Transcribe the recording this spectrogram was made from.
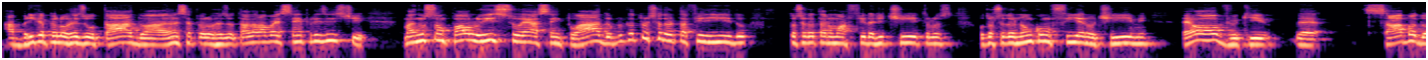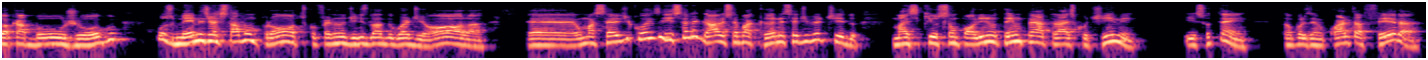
a briga pelo resultado, a ânsia pelo resultado, ela vai sempre existir. Mas no São Paulo isso é acentuado porque o torcedor está ferido, o torcedor está numa fila de títulos, o torcedor não confia no time. É óbvio que é, sábado acabou o jogo, os memes já estavam prontos, com o Fernando Diniz lado do Guardiola, é, uma série de coisas, e isso é legal, isso é bacana, isso é divertido. Mas que o São Paulino tem um pé atrás com o time, isso tem. Então, por exemplo, quarta-feira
